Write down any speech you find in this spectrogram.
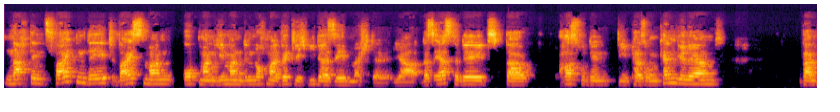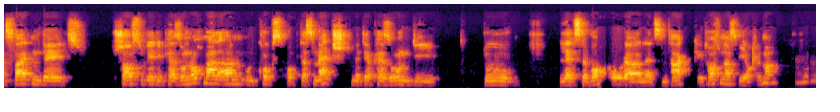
nach dem zweiten Date weiß man, ob man jemanden nochmal wirklich wiedersehen möchte. Ja, das erste Date, da hast du den, die Person kennengelernt. Beim zweiten Date schaust du dir die Person nochmal an und guckst, ob das matcht mit der Person, die du letzte Woche oder letzten Tag getroffen hast, wie auch immer. Mhm.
